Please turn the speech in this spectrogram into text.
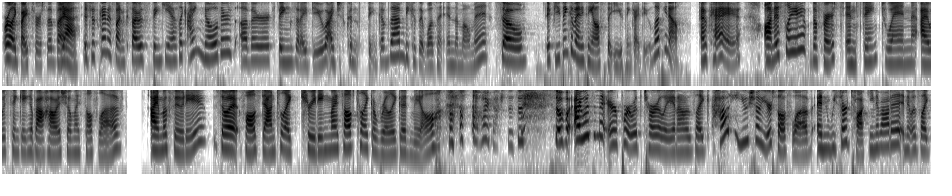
or like vice versa. But Yeah. it's just kind of fun because I was thinking I was like I know there's other things that I do. I just couldn't think of them because it wasn't in the moment. So if you think of anything else that you think I do, let me know. Okay. Honestly, the first instinct when I was thinking about how I show myself love, I'm a foodie, so it falls down to like treating myself to like a really good meal. Oh my gosh, this is so fun. I was in the airport with Charlie and I was like, How do you show yourself love? And we started talking about it, and it was like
